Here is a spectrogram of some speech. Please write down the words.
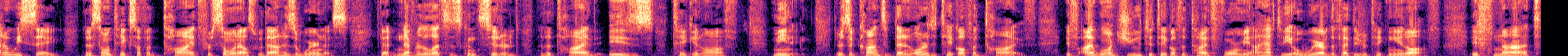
do we say that if someone takes off a tithe for someone else without his awareness, that nevertheless is considered that the tithe is taken off? Meaning, there's a concept that in order to take off a tithe, if I want you to take off the tithe for me, I have to be aware of the fact that you're taking it off. If not,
